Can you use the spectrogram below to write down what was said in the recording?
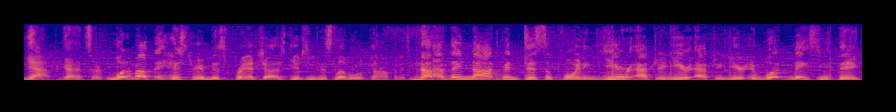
Yeah, go ahead, sir. What about the history of this franchise gives you this level of confidence? Nothing. Have they not been disappointing year after year after year? And what makes you think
